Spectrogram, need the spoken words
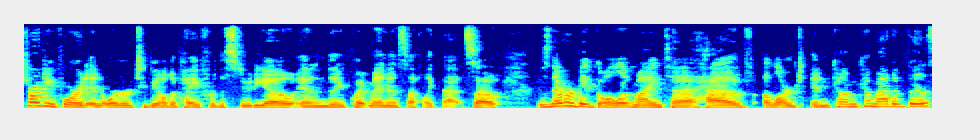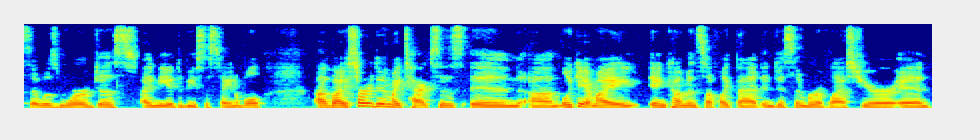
charging for it in order to be able to pay for the studio and the equipment and stuff like that. So it was never a big goal of mine to have a large income come out of this. It was more of just I needed to be sustainable. Uh, but I started doing my taxes and um, looking at my income and stuff like that in December of last year. And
